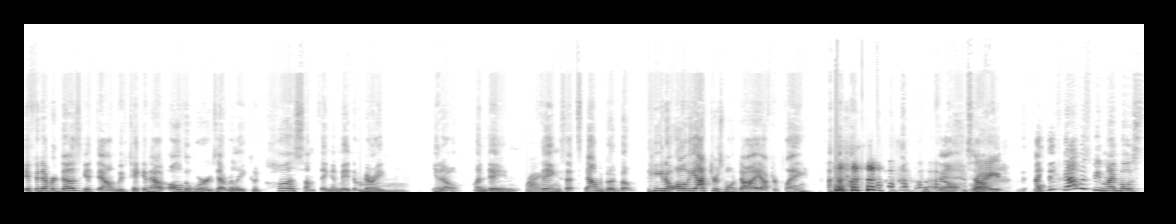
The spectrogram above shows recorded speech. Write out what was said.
if it ever does get down, we've taken out all the words that really could cause something and made them very mm. you know, mundane right. things that sound good, but you know, all the actors won't die after playing film. So right. I think that would be my most.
